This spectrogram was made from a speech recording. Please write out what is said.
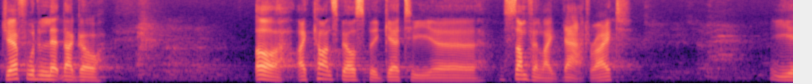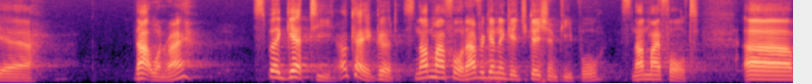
Jeff wouldn't let that go. Oh, I can't spell spaghetti. Uh, something like that, right? Yeah. That one, right? Spaghetti. Okay, good. It's not my fault. African education people, it's not my fault. Uh,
